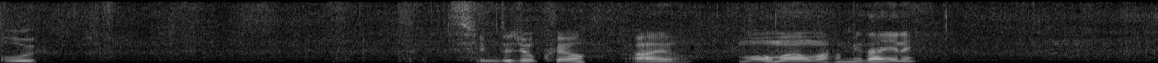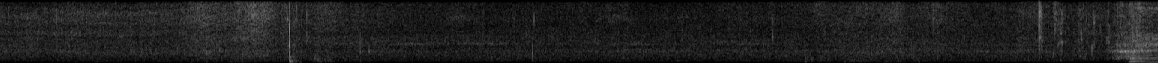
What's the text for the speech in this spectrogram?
오우. 힘도 좋고요. 아유, 뭐 어마어마합니다 얘네. 아.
